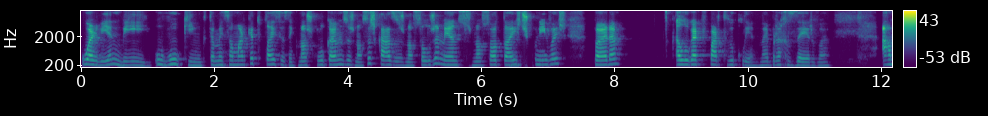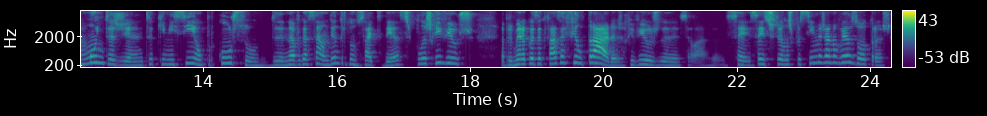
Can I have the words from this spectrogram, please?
o Airbnb, o Booking, também são marketplaces em que nós colocamos as nossas casas, os nossos alojamentos, os nossos hotéis uhum. disponíveis para alugar por parte do cliente, não é? para reserva. Há muita gente que inicia o percurso de navegação dentro de um site desses pelas reviews a primeira coisa que faz é filtrar as reviews de, sei lá, seis, seis estrelas para cima, já não vê as outras.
